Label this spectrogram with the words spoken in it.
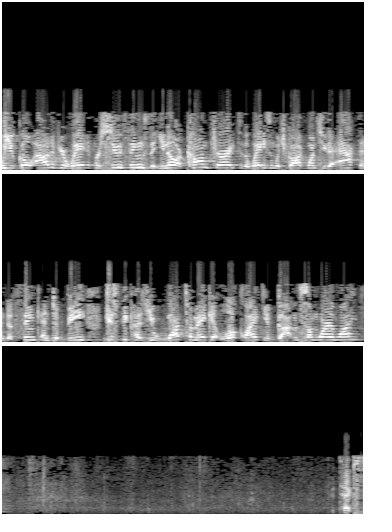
Will you go out of your way to pursue things that you know are contrary to the ways in which God wants you to act and to think and to be just because you want to make it look like you've gotten somewhere in life? Text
